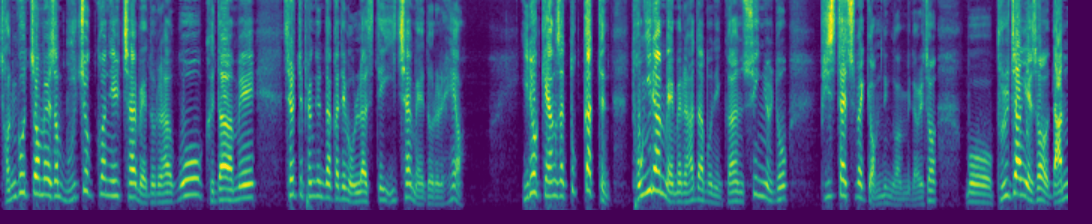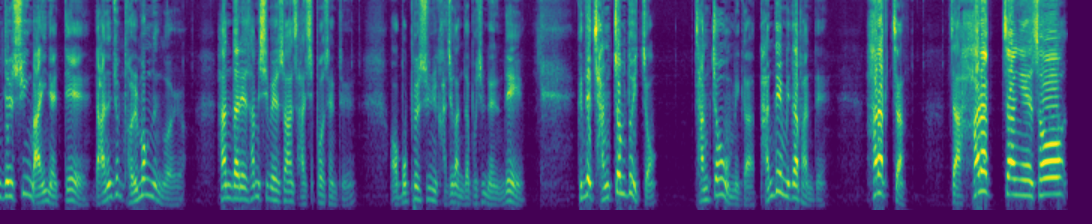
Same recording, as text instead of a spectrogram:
전고점에서 무조건 1차 매도를 하고 그 다음에 세력대 평균 단가 대비 올랐을 때 2차 매도를 해요. 이렇게 항상 똑같은 동일한 매매를 하다 보니까 수익률도 비슷할 수밖에 없는 겁니다. 그래서 뭐 불장에서 남들 수익 많이 낼 때 나는 좀 덜 먹는 거예요. 한 달에 30에서 한 40% 어, 목표 수익률 가져간다 보시면 되는데 근데 장점도 있죠. 장점은 뭡니까? 반대입니다, 반대. 하락장. 자, 하락장에서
